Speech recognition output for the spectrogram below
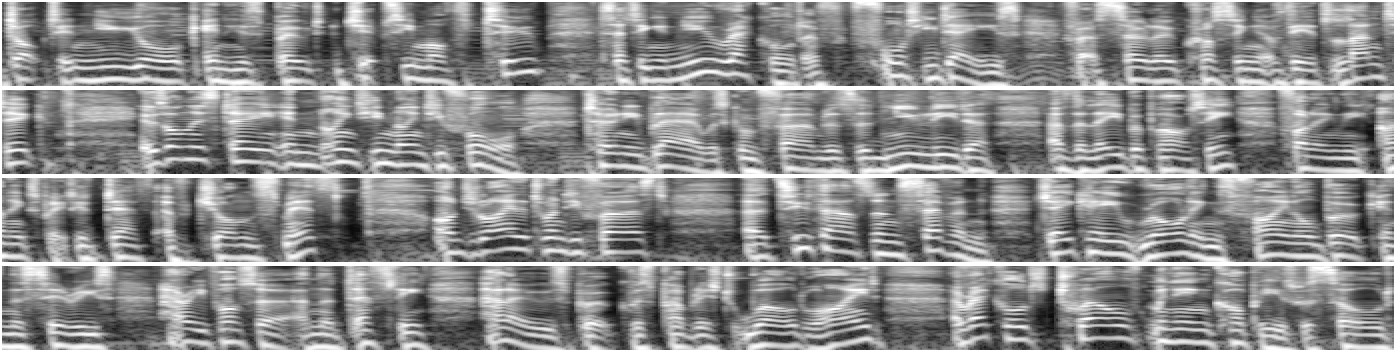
docked in New York in his boat Gypsy Moth 2, setting a new record of 40 days for a solo crossing of the Atlantic. It was on this day in 1990 1994, Tony Blair was confirmed as the new leader of the Labour Party following the unexpected death of John Smith. On July the 21st, uh, 2007, J.K. Rowling's final book in the series Harry Potter and the Deathly Hallows book was published worldwide. A record 12 million copies were sold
